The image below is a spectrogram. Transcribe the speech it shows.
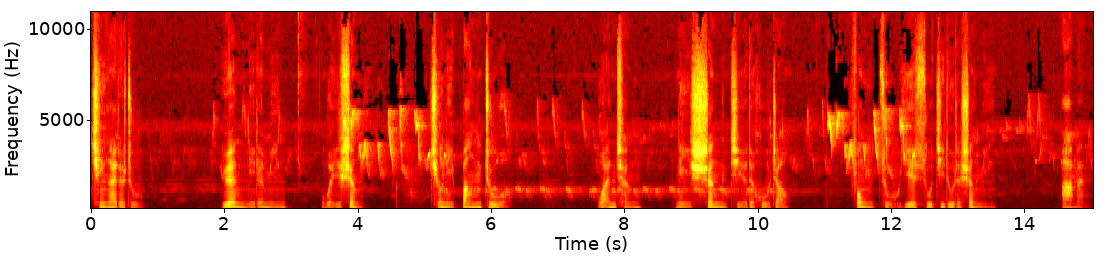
亲爱的主，愿你的名为圣。求你帮助我完成你圣洁的呼召，奉主耶稣基督的圣名，阿门。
